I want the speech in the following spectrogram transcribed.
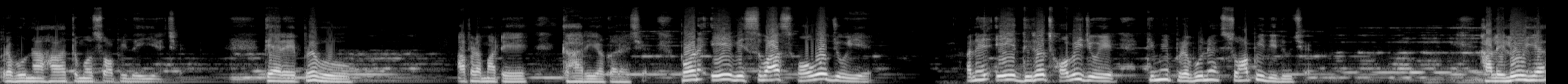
પ્રભુના હાથમાં સોંપી દઈએ છીએ ત્યારે પ્રભુ આપણા માટે કાર્ય કરે છે. પણ એ વિશ્વાસ હોવો જોઈએ અને એ ધીરજ હોવી જોઈએ કે મેં પ્રભુને સોંપી દીધું છે. હાલે લોહિયા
